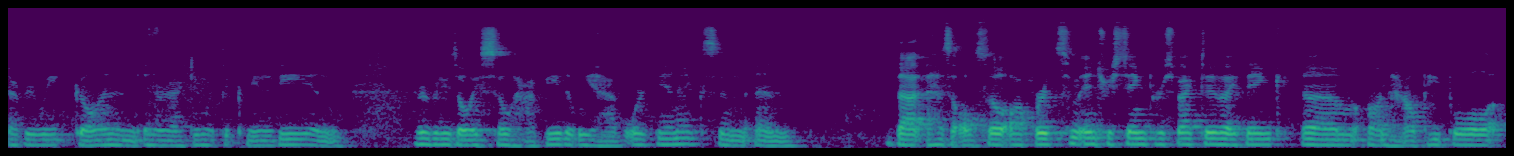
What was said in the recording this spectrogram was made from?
every week going and interacting with the community and everybody's always so happy that we have organics and and that has also offered some interesting perspective, I think, um, on how people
